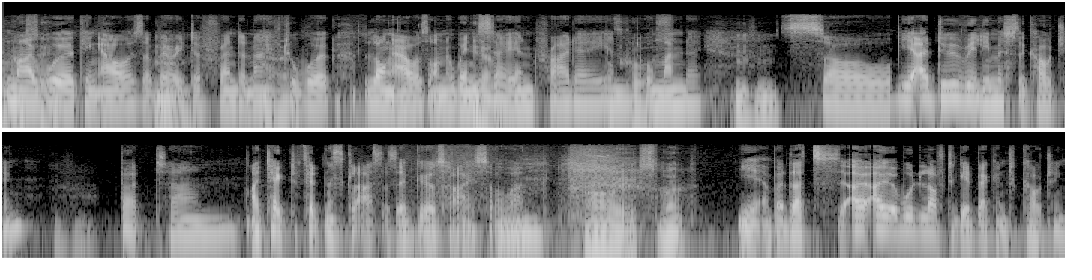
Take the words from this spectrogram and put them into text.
Oh, my. Mm. working hours are very different, and I have to work long hours on a Wednesday and Friday and or. Monday. Mm-hmm. So yeah, I do really miss the coaching, Mm-hmm. but um, I take the fitness classes at Girls High. So um, Oh, excellent. yeah, but that's I, I would love to get back into coaching.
